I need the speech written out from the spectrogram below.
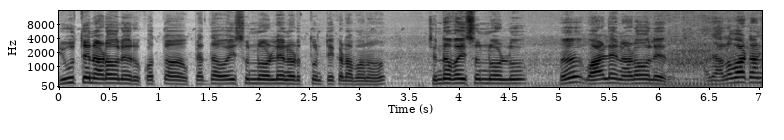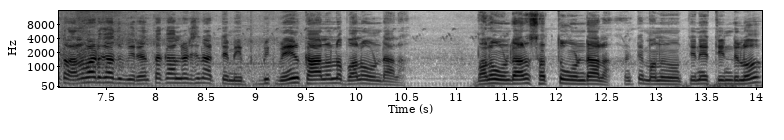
యూతే నడవలేరు. కొత్త పెద్ద వయసు ఉన్నోళ్ళే నడుస్తుంటే ఇక్కడ మనం చిన్న వయసు ఉన్నోళ్ళు వాళ్ళే నడవలేరు. అది అలవాటు అంటారు. అలవాటు కాదు మీరు ఎంతకాలం నడిచినా అట్టే. మీ మీకు మెయిన్ కాలంలో బలం ఉండాలి? బలం ఉండాలి? సత్తు ఉండాలి? అంటే మనం తినే తిండిలో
